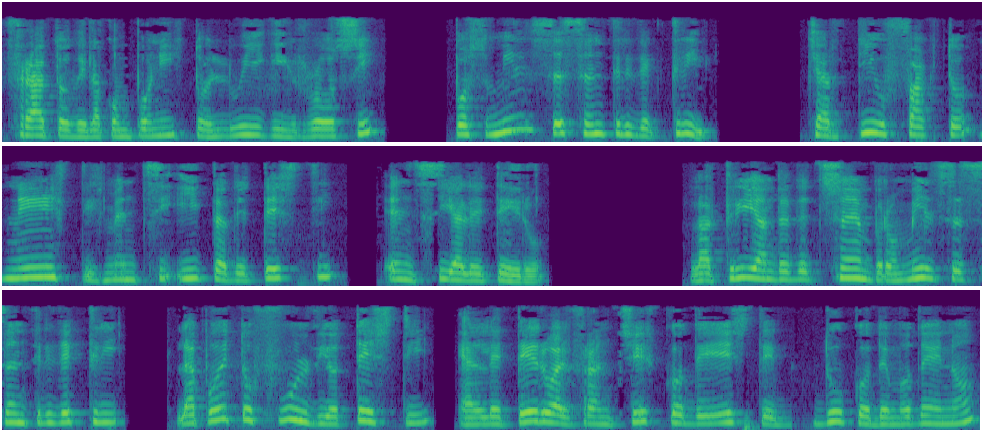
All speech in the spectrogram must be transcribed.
frato de la componisto Luigi Rossi, post 1633, char tiu facto ne estis menciita de testi en sia letero. La trian de decembro 1633 la poeto Fulvio Testi, en letero al Francesco de este duco de Modeno,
